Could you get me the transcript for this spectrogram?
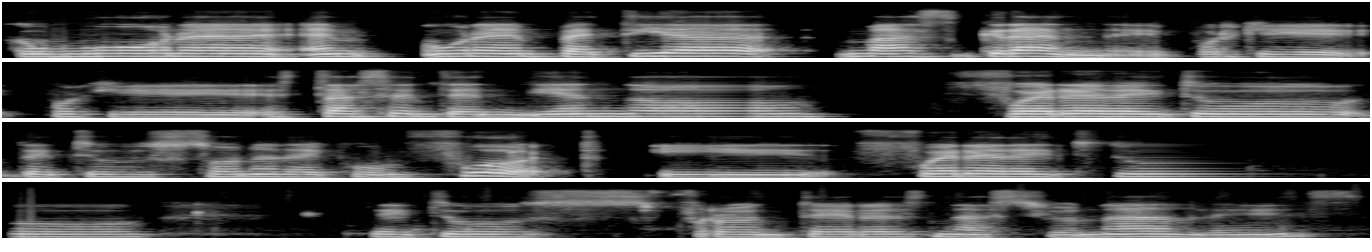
como una, em, una empatía más grande, porque, porque estás entendiendo fuera de tu, de tu zona de confort y fuera de tu de tus fronteras nacionales,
